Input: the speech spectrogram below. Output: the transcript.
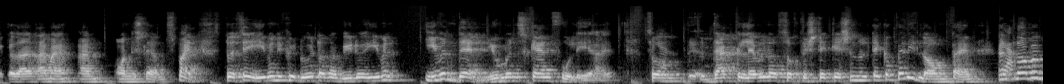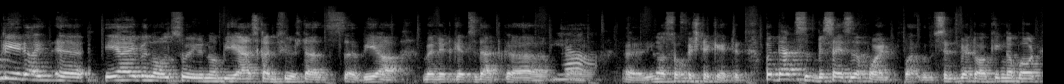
because I, am I'm, I'm honestly I'm fine. So I say even if you do it on a video, even even then humans can fool AI. So yeah. th- that level of sophistication will take a very long time, and yeah. probably uh, AI will also you know be as confused as uh, we are when it gets that uh, yeah. Uh, you know sophisticated. But that's besides the point. Since we're talking about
